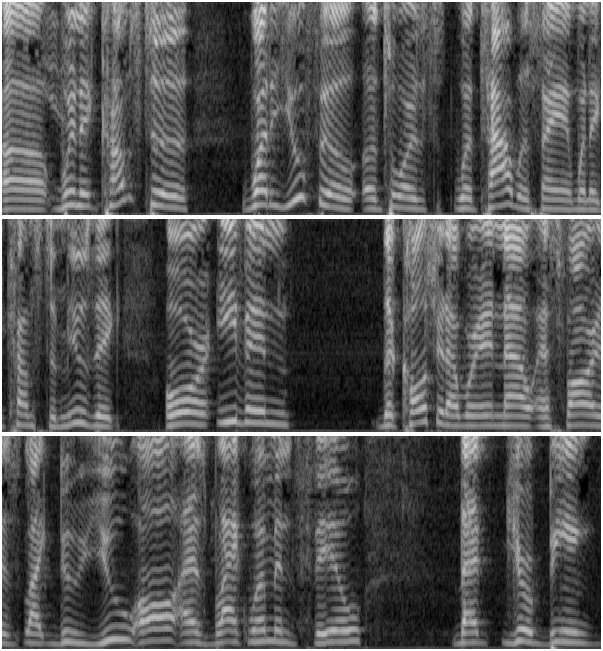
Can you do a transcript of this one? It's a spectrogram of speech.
Uh, When it comes to what do you feel uh, towards what Tye was saying when it comes to music, or even the culture that we're in now, as far as like, do you all as black women feel that you're being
